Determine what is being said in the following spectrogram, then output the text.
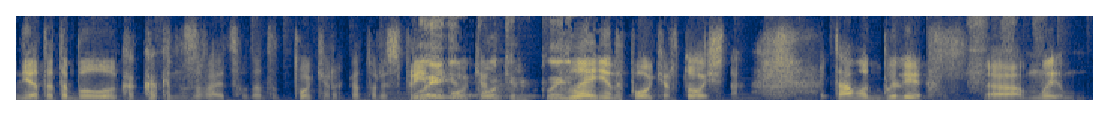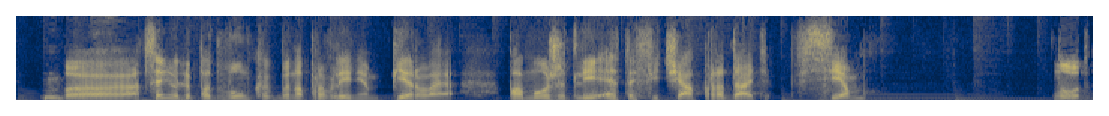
нет, это был, как, как называется, вот этот покер, который спринт покер. покер. planning Плейнинг покер, точно. Там вот были, э, мы э, оценивали по двум как бы направлениям. Первое, поможет ли эта фича продать всем? Ну вот,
